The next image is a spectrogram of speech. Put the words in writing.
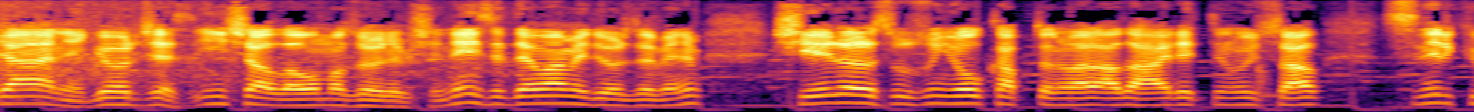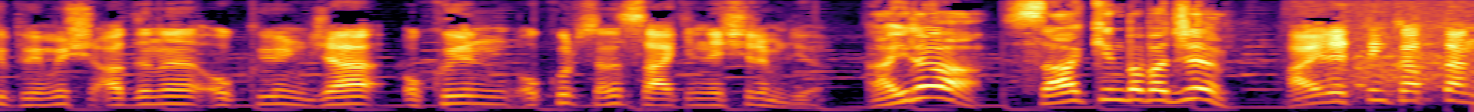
Yani göreceğiz. İnşallah olmaz öyle bir şey. Neyse devam ediyoruz efendim. Şehir arası uzun yol kaptanı var. Adı Hayrettin Uysal. Sinir küpüymüş. Adını okuyunca okuyun okursanız sakinleşirim diyor. Ayro sakin babacığım. Hayrettin kaptan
